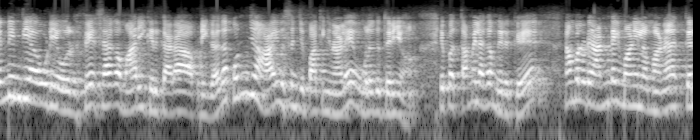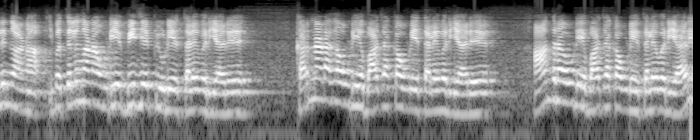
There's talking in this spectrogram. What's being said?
தென்னிந்தியாவுடைய ஒரு ஃபேஸாக மாறிக்கிருக்காரா அப்படிங்கிறத கொஞ்சம் ஆய்வு செஞ்சு பார்த்தீங்கனாலே உங்களுக்கு தெரியும். இப்போ தமிழகம் இருக்குது நம்மளுடைய அண்டை மாநிலமான தெலுங்கானா. இப்போ தெலுங்கானாவுடைய பிஜேபியுடைய தலைவர் யார்? கர்நாடகாவுடைய பாஜகவுடைய தலைவர் யார்? ஆந்திராவுடைய பாஜகவுடைய தலைவர் யார்?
